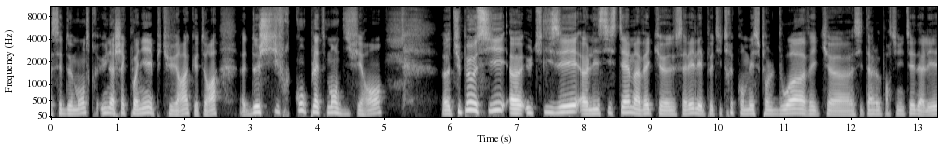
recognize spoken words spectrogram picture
ces deux montres, une à chaque poignet, et puis tu verras que tu auras deux chiffres complètement différents tu peux aussi utiliser les systèmes avec, vous savez, les petits trucs qu'on met sur le doigt avec, si tu as l'opportunité d'aller,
